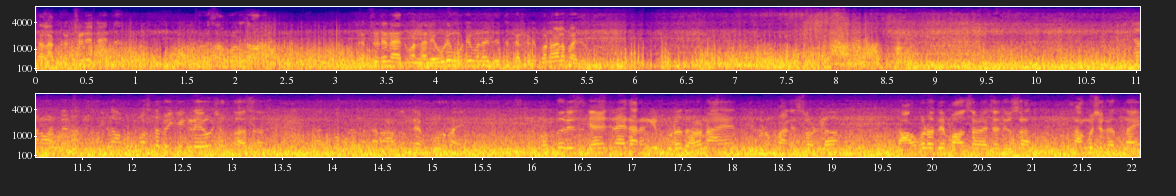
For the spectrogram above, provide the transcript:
त्याला कठडे नाहीत थोडं समोर जाऊ कठडे नाहीत म्हणाले. एवढी मोठी म्हणाली तर कठडे बनवायला पाहिजे छान वाटतं ना. इकडं आपण मस्तपैकी इकडे येऊ शकतो असं त्यात कोकणात कारण अजून ते पूर्ण आहे फक्त रिस्क घ्यायची नाही कारण की पुढं धरण आहे तिकडून पाणी सोडलं. तर अवघड होते पावसाळ्याच्या दिवसात सांगू शकत नाही.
